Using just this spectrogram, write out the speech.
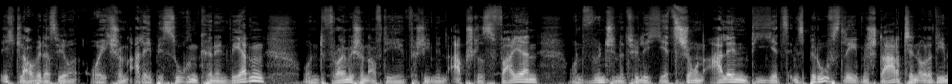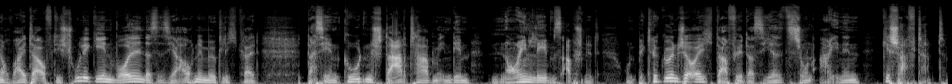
Ich glaube, dass wir euch schon alle besuchen können werden und freue mich schon auf die verschiedenen Abschlussfeiern und wünsche natürlich jetzt schon allen, die jetzt ins Berufsleben starten oder die noch weiter auf die Schule gehen wollen, das ist ja auch eine Möglichkeit, dass ihr einen guten Start Haben in dem neuen Lebensabschnitt und beglückwünsche euch dafür, dass ihr jetzt schon einen geschafft habt.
